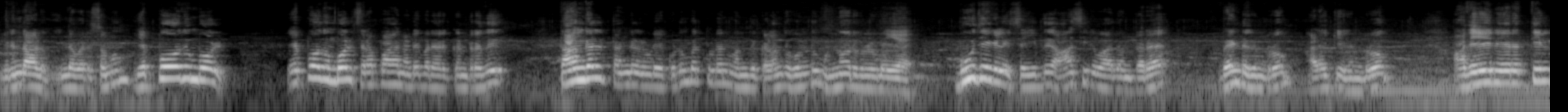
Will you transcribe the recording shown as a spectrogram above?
இருந்தாலும் இந்த வருஷமும் எப்போதும் போல் எப்போதும் போல் சிறப்பாக நடைபெற இருக்கின்றது. தாங்கள் தங்களுடைய குடும்பத்துடன் வந்து கலந்து கொண்டு முன்னோர்களுடைய பூஜைகளை செய்து ஆசீர்வாதம் பெற வேண்டுகின்றோம் அழைக்குகின்றோம் அதே நேரத்தில்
